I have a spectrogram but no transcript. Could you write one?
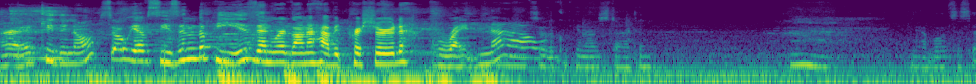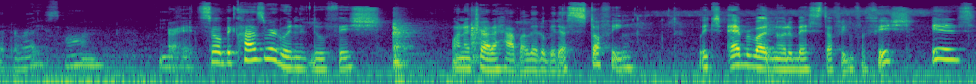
All right kidney now. So we have seasoned the peas and we're gonna have it pressured right now. So the cooking is starting. Mm. We're about to set the rice on. All right so because we're going to do fish want to try to have a little bit of stuffing which everybody know the best stuffing for fish is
